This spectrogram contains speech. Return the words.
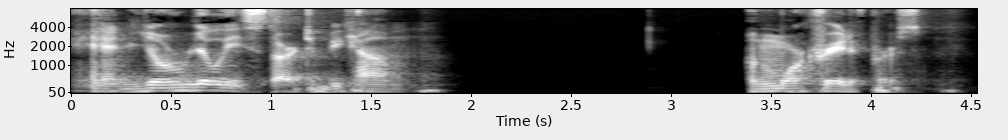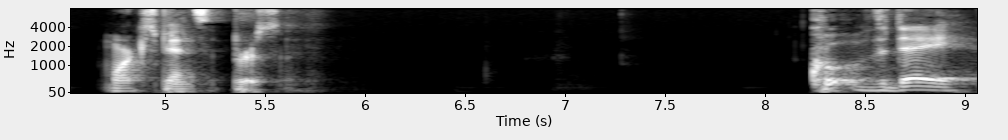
and you'll really start to become a more creative person, more expansive person. Quote of the day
